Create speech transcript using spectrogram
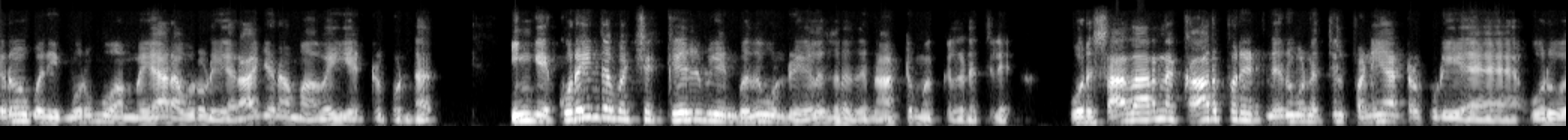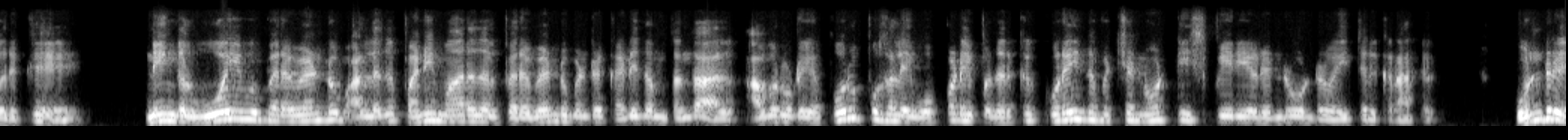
திரௌபதி முர்மு அம்மையார் அவருடைய ராஜினாமாவை ஏற்றுக்கொண்டார். இங்கே குறைந்தபட்ச கேள்வி என்பது ஒன்று எழுகிறது நாட்டு மக்களிடத்திலே. ஒரு சாதாரண கார்ப்பரேட் நிறுவனத்தில் பணியாற்றக்கூடிய ஒருவருக்கு, நீங்கள் ஓய்வு பெற வேண்டும் அல்லது பணி மாறுதல் பெற வேண்டும் என்று கடிதம் தந்தால், அவருடைய பொறுப்புகளை ஒப்படைப்பதற்கு குறைந்தபட்ச நோட்டீஸ் பீரியட் என்று ஒன்று வைத்திருக்கிறார்கள். ஒன்று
